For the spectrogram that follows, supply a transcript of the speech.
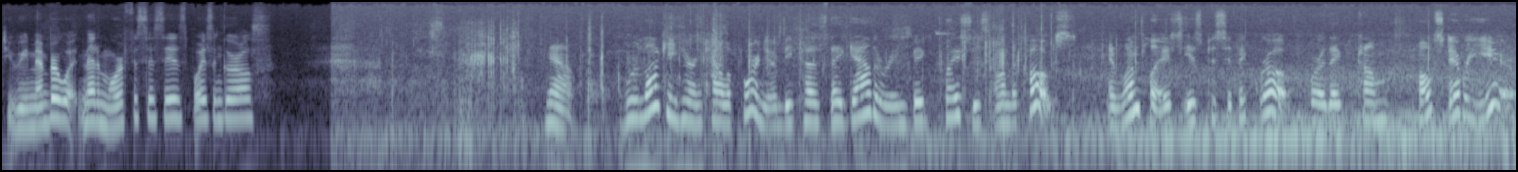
Do you remember what metamorphosis is, boys and girls? Now, we're lucky here in California because they gather in big places on the coast. And one place is Pacific Grove, where they come most every year.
